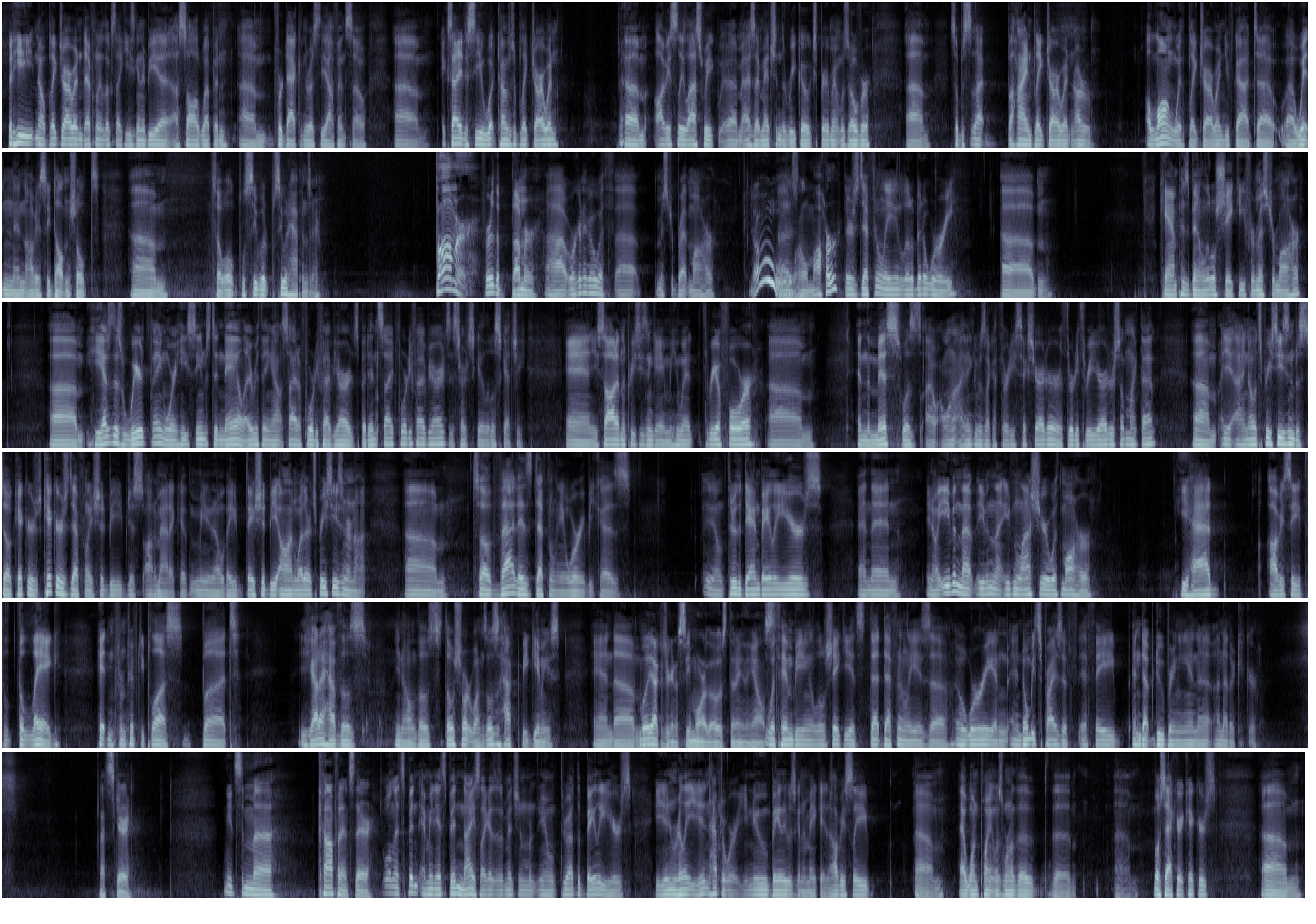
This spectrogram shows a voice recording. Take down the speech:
but he, no, Blake Jarwin definitely looks like he's going to be a, a solid weapon um, for Dak and the rest of the offense. So um, excited to see what comes with Blake Jarwin. Um, obviously, last week, um, as I mentioned, the Rico experiment was over. Um, so beside, behind Blake Jarwin, or along with Blake Jarwin, you've got uh, uh, Witten and obviously Dalton Schultz. Um, so we'll we'll see what see what happens there. Bummer. For the bummer, uh, we're gonna go with uh, Mr. Brett Maher. Oh, little Maher. there's definitely a little bit of worry. Um, camp has been a little shaky for Mr. Maher. Um, he has this weird thing where he seems to nail everything outside of 45 yards, but inside 45 yards, it starts to get a little sketchy. And you saw it in the preseason game. He went three or four, um, and the miss was I, I think it was like a 36 yarder or 33 yarder or something like that. Um, yeah, I know it's preseason, but still, kickers kickers definitely should be just automatic. I mean, you know, they they should be on whether it's preseason or not. Um, so that is definitely a worry because you know through the Dan Bailey years, and then you know even that even that even last year with Maher, he had obviously the, the leg hitting from 50 plus, but you got to have those you know those those short ones. Those have to be gimmies. And um, Well, yeah, because you're going to see more of those than anything else. with him being a little shaky, it's that definitely is a, a worry. And, and don't be surprised if, if they end up do bringing in a, another kicker. That's scary. Need some uh, confidence there. Well, and it's been I mean it's been nice. Like as I mentioned, you know, throughout the Bailey years, you didn't really you didn't have to worry. You knew Bailey was going to make it. Obviously, um, at one point was one of the the um, most accurate kickers. Um,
